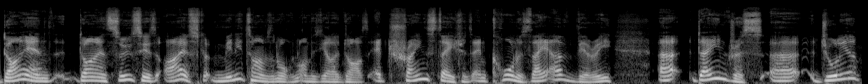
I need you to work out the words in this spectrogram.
Diane, Diane Sue says, I have slipped many times in Auckland on these yellow dots at train stations and corners. They are very uh, dangerous. Uh, Julia?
